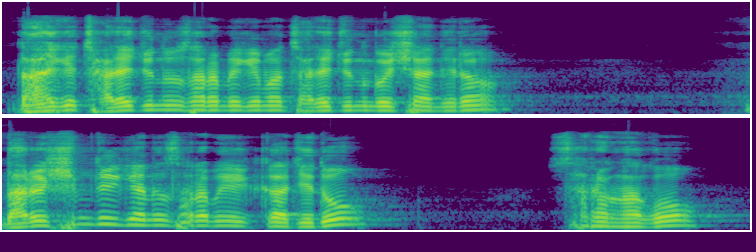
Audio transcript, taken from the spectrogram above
나에게 잘해주는 사람에게만 잘해주는 것이 아니라 나를 힘들게 하는 사람에게까지도 사랑하고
